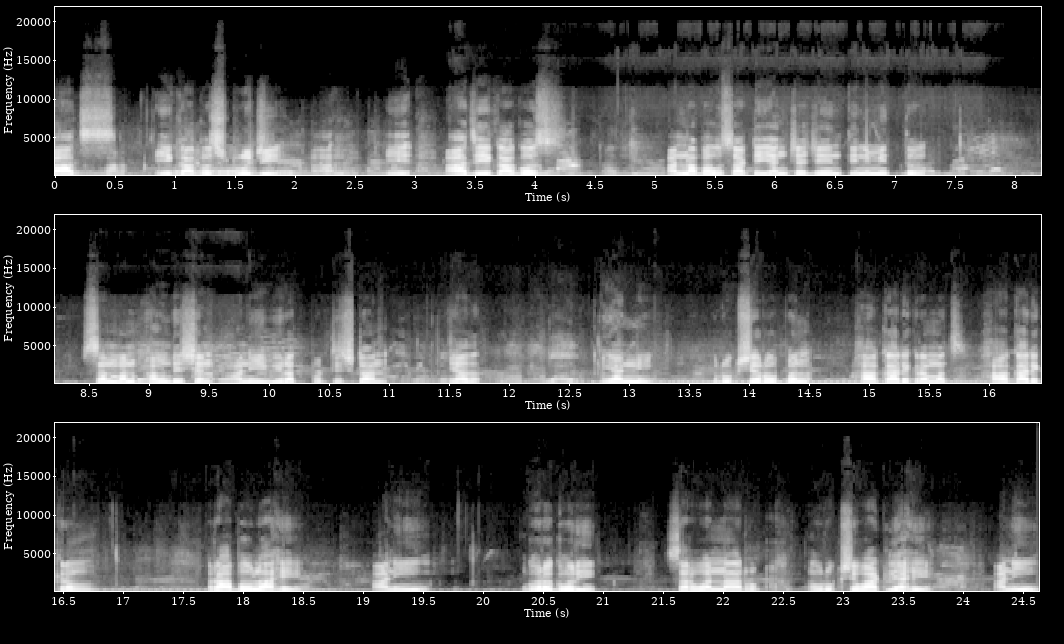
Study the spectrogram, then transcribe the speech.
आज एक ऑगस्ट रोजी आज एक ऑगस्ट अण्णाभाऊ साठे यांच्या जयंतीनिमित्त सन्मान फाउंडेशन आणि विराट प्रतिष्ठान या यांनी वृक्षरोपण हा कार्यक्रमाच हा कार्यक्रम राबवला आहे आणि घरोघरी सर्वांना वृक्ष वृक्ष वाटले आहे आणि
